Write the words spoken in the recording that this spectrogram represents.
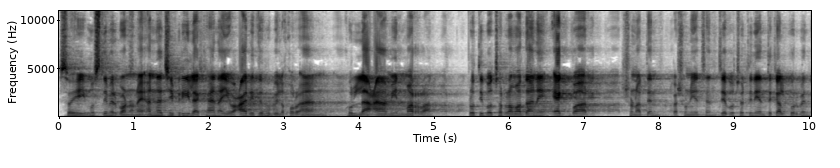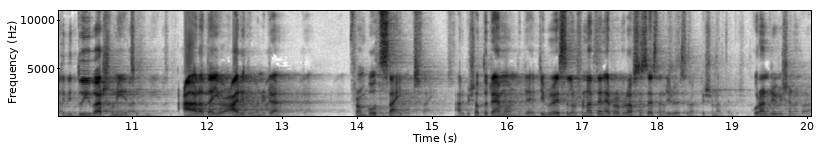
সহি মুসলিমের বর্ণনায়, আন্না জিবরিল কানা ইউআরিদুহু বিল কোরআন কুল্লা আমিন মাররা। প্রতি বছর রমাদানে একবার শোনাতেন বা শুনিয়েছেন। যে বছর তিনি এন্তেকাল করবেন, তিনি দুইবার শুনিয়েছিলেন। আর আদাই আরিদু মানে এটা ফ্রম বোথ সাইড আরবি শব্দটা এমন যে জিবুল ইসলাম শোনাতেন, এরপর রাসুল ইসলাম জিবুল ইসলামকে শোনাতেন। কোরআন রিভিশন করা।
